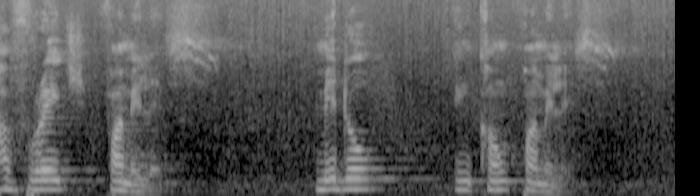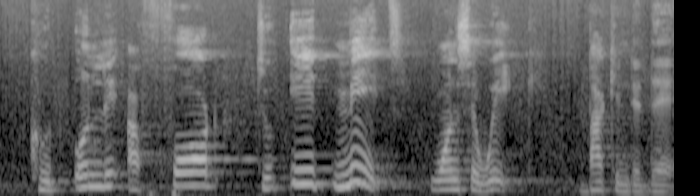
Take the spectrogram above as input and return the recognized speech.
average families, middle income families could only afford to eat meat once a week back in the day.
